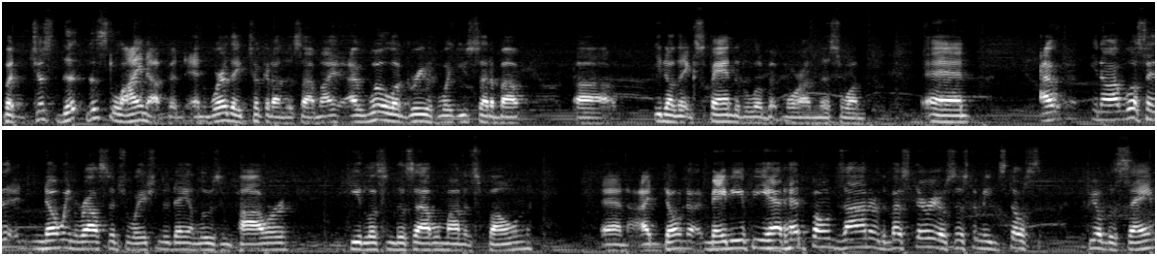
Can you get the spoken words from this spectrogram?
but just th- this lineup and, and where they took it on this album, I, I will agree with what you said about, uh, you know, they expanded a little bit more on this one. And I, you know, I will say that knowing Ralph's situation today and losing power, he listened to this album on his phone. And I don't know, maybe if he had headphones on or the best stereo system, he'd still feel the same.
